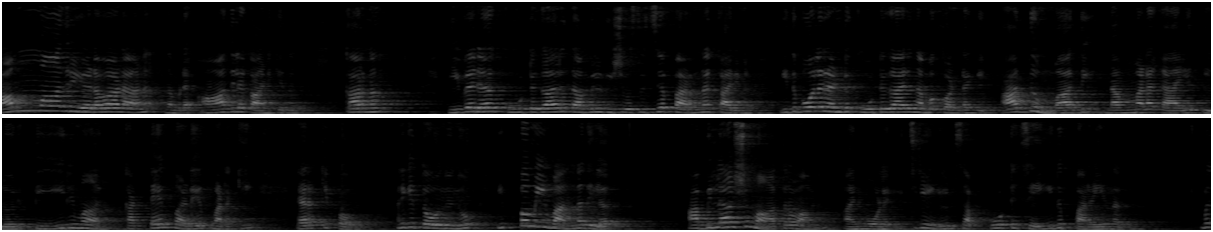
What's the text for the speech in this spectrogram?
അമ്മാതിരി ഇടപാടാണ് നമ്മുടെ ആദില കാണിക്കുന്നത്. കാരണം ഇവർ കൂട്ടുകാർ തമ്മിൽ വിശ്വസിച്ച് പറഞ്ഞ കാര്യങ്ങൾ. ഇതുപോലെ രണ്ട് കൂട്ടുകാർ നമുക്കുണ്ടെങ്കിൽ അത് മതി. നമ്മുടെ കാര്യത്തിൽ ഒരു തീരുമാനം. കട്ടയും പടയും മടക്കി ഇറക്കിപ്പോകും. എനിക്ക് തോന്നുന്നു ഇപ്പം ഈ വന്നതിൽ അഭിലാഷ് മാത്രമാണ് അനുമോളെ ഇച്ചിരിയെങ്കിലും സപ്പോർട്ട് ചെയ്ത് പറയുന്നത്. അപ്പോൾ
